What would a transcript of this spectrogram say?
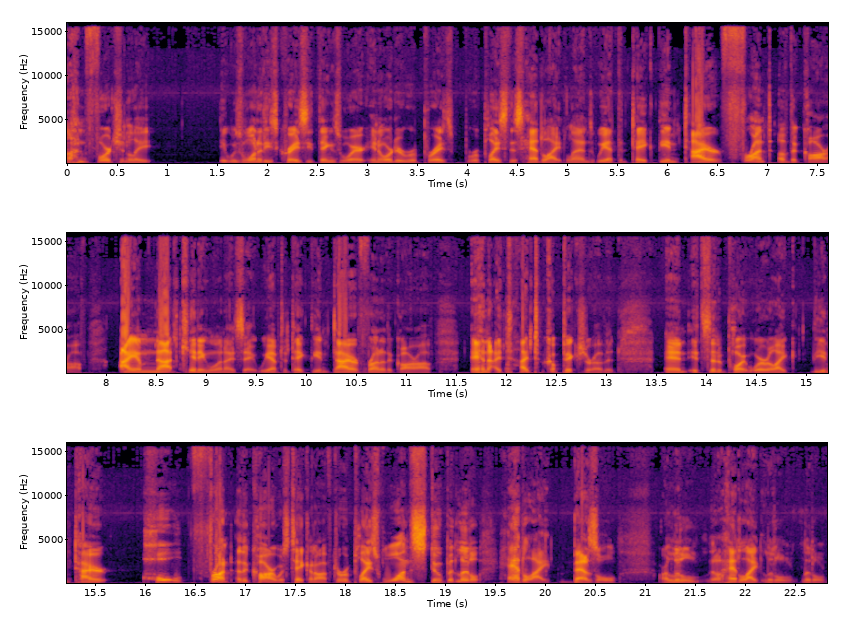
unfortunately, it was one of these crazy things where, in order to replace, replace this headlight lens, we had to take the entire front of the car off. I am not kidding when I say we have to take the entire front of the car off. And I, I took a picture of it. And it's to the point where, like, the entire whole front of the car was taken off to replace one stupid little headlight bezel or little, little headlight little little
